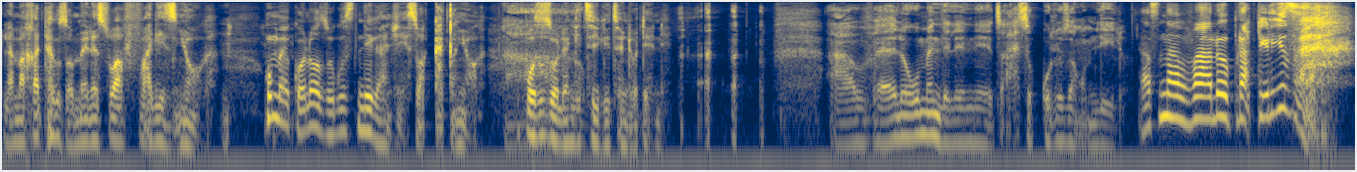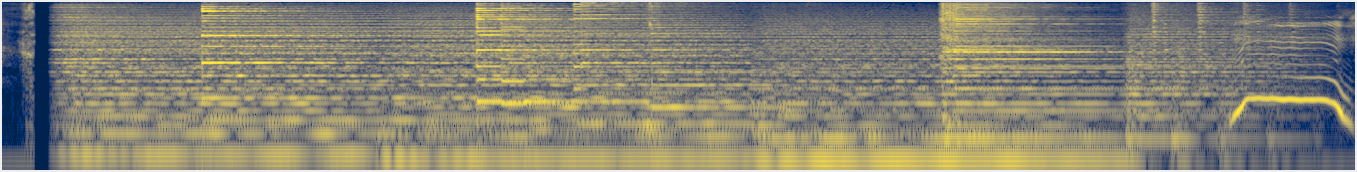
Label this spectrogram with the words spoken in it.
lamahatha kuzomela siwafaka izinyoka. Uma egoloza ukusinika nje siwagaxa inyoka boza uzolenga ithikithi endodeni avele uma endleleni yethu asikugudluza ngomlilo. Asinavalo bradelisa Mm.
